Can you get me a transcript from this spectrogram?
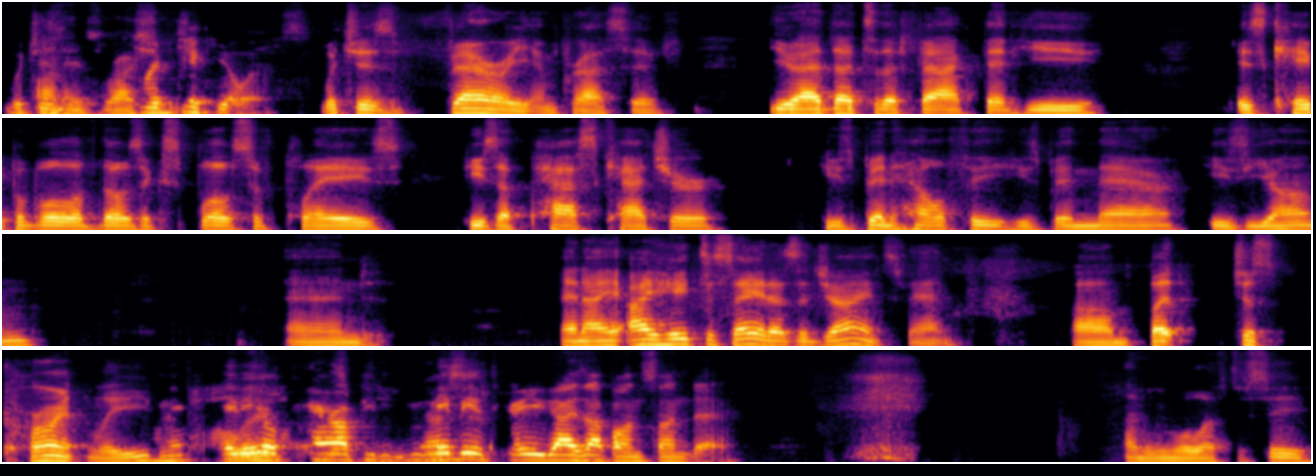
which is his rushes, ridiculous, which is very impressive. You add that to the fact that he is capable of those explosive plays. He's a pass catcher. He's been healthy. He's been there. He's young. And and I, I hate to say it as a Giants fan, um, but just currently, maybe, he'll pair up. Maybe he'll pair you guys up on Sunday. I mean, we'll have to see,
